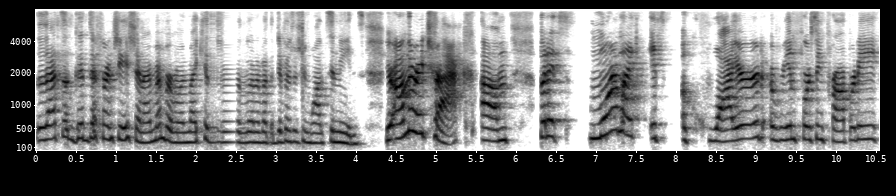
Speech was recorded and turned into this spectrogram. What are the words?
That's a good differentiation. I remember when my kids were learning about the difference between wants and needs. You're on the right track. Um, but it's more like it's acquired a reinforcing property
